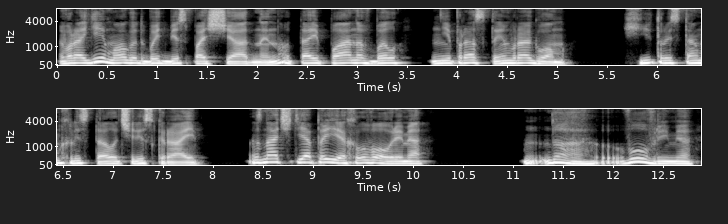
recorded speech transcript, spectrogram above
Враги могут быть беспощадны, но Тайпанов был непростым врагом. Хитрость там хлестала через край. Значит, я приехал вовремя». «Да, вовремя.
